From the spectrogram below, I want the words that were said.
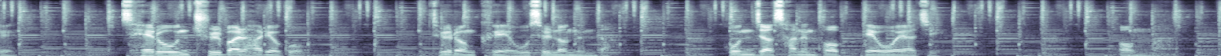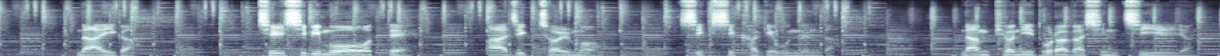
응. 새로운 출발하려고 트렁크에 옷을 넣는다. 혼자 사는 법 배워야지. 엄마, 나이가 70이 뭐 어때? 아직 젊어. 씩씩하게 웃는다. 남편이 돌아가신 지 1년.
